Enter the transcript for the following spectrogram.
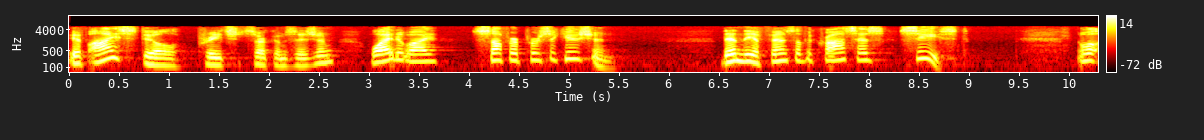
if I still preach circumcision, why do I suffer persecution? Then the offense of the cross has ceased. Well,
